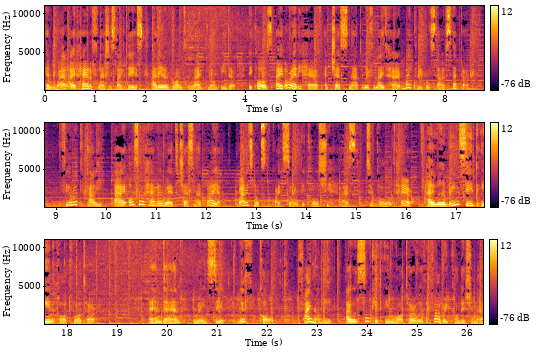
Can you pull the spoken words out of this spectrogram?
And while I had flashes like this, I didn't want light blonde either, because I already have a chestnut with light hair, my Cripple Star Stepper. Theoretically, I also have a red chestnut Baya, but it's not quite so because she has two colored hair. I will rinse it in hot water and then rinse it with cold. Finally, I will soak it in water with a fabric conditioner.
